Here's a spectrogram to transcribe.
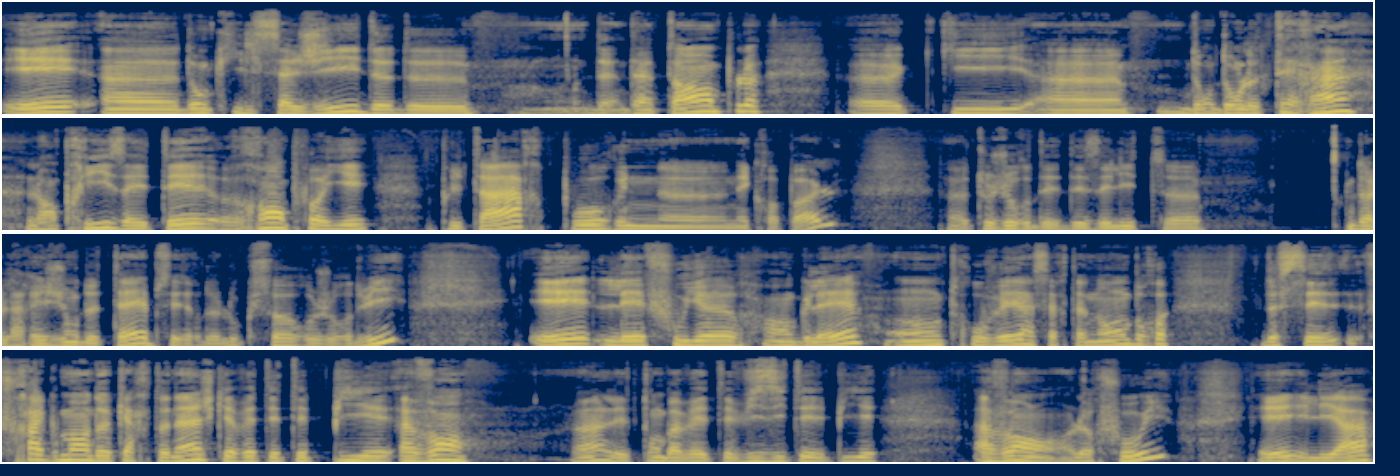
Et euh, donc il s'agit d'un de, de, temple euh, qui, euh, dont, le terrain, l'emprise, a été remployé plus tard pour une euh, nécropole. toujours des, élites de la région de Thèbes, c'est-à-dire de Luxor aujourd'hui. Et les fouilleurs anglais ont trouvé un certain nombre de ces fragments de cartonnage qui avaient été pillés avant. Hein, les tombes avaient été visitées et pillées avant leur fouille. Et il y a,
